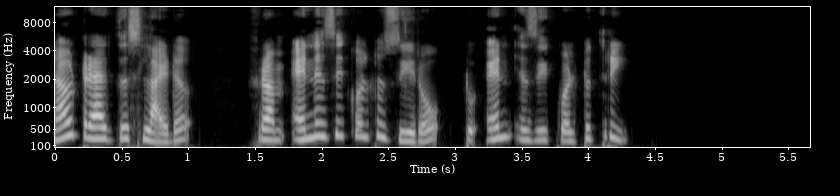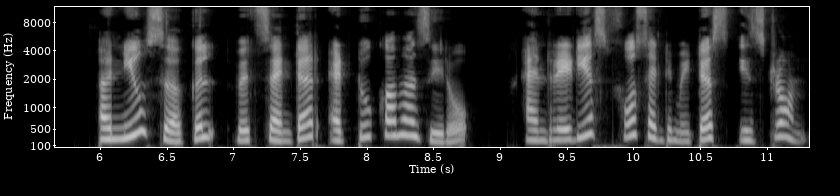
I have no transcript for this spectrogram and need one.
Now drag the slider from n is equal to 0 to n is equal to 3. A new circle with center at 2, 0 and radius 4 cm is drawn.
